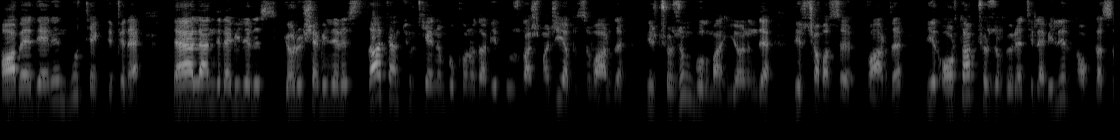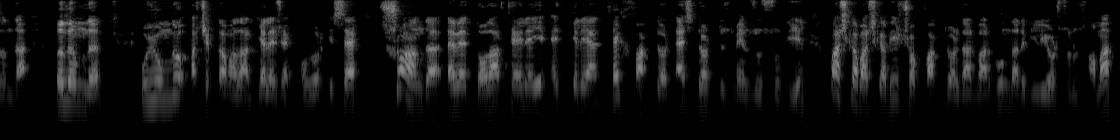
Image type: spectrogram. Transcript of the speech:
ABD'nin bu teklifine değerlendirebiliriz, görüşebiliriz. Zaten Türkiye'nin bu konuda bir uzlaşmacı yapısı vardı. Bir çözüm bulma yönünde bir çabası vardı. Bir ortak çözüm üretilebilir noktasında ılımlı, uyumlu açıklamalar gelecek olur ise şu anda evet dolar TL'yi etkileyen tek faktör S-400 mevzusu değil. Başka başka birçok faktörler var bunları biliyorsunuz ama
